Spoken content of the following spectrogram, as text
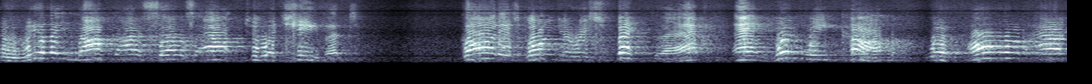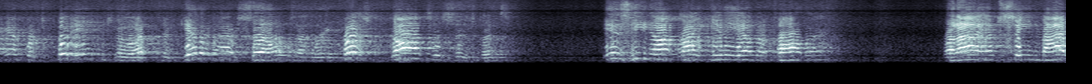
to really knock ourselves out to achieve it, God is going to respect that. And when we come with all our efforts put into it to get it ourselves and request God's assistance, is he not like any other father? When I have seen my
